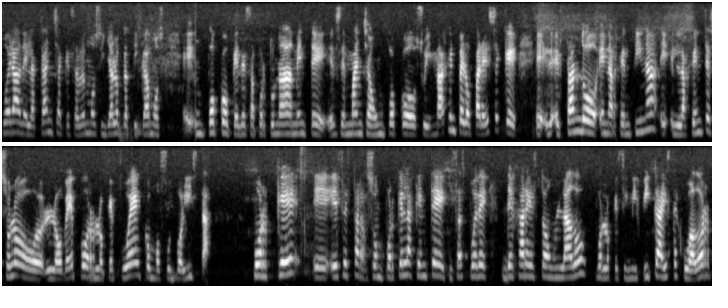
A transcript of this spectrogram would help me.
fuera de la cancha, que sabemos y ya lo platicamos eh, un poco que desafortunadamente se mancha un poco su imagen, pero parece que eh, estando en Argentina eh, la gente solo lo ve por lo que fue como futbolista. ¿Por qué es esta razón? ¿Por qué la gente quizás puede dejar esto a un lado por lo que significa este jugador,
